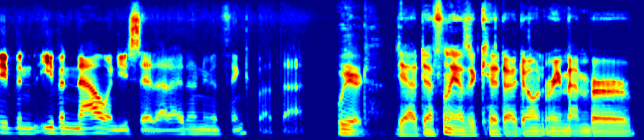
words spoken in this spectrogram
even even now when you say that, I don't even think about that. Weird. Yeah, definitely as a kid, I don't remember.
